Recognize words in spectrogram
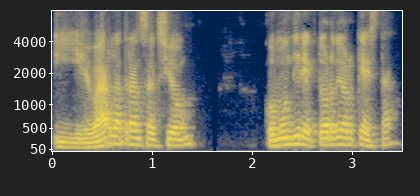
y llevar la transacción como un director de orquesta,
